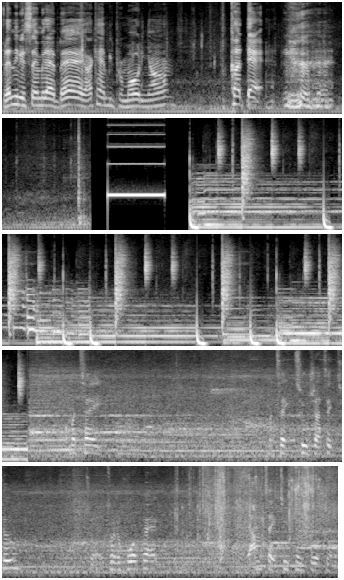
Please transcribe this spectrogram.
They need to send me that bag. I can't be promoting y'all. Cut that. take two. Should I take two? 24 pack. Yeah, I'm gonna take two 24 pack.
